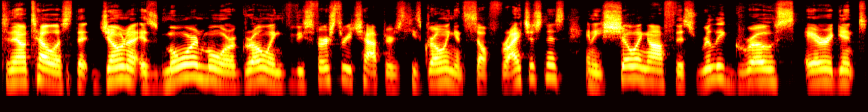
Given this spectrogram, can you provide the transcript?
to now tell us that Jonah is more and more growing through these first three chapters. He's growing in self righteousness and he's showing off this really gross, arrogant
